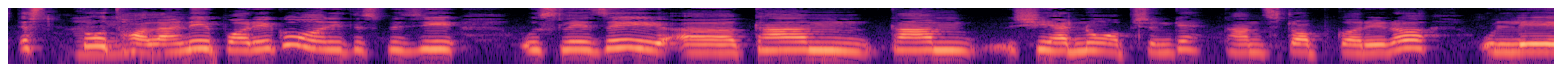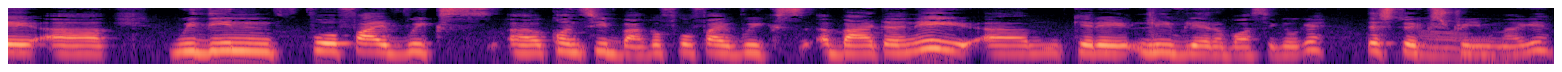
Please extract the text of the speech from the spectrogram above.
त्यस्तो थला नै परेको अनि त्यसपछि उसले चाहिँ काम काम सी ह्याड नो अप्सन क्या काम स्टप गरेर उसले within four five weeks conceive भएको फोर फाइभ विक्सबाट नै के अरे लिभ लिएर बसेको क्या त्यस्तो एक्सट्रिममा क्या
